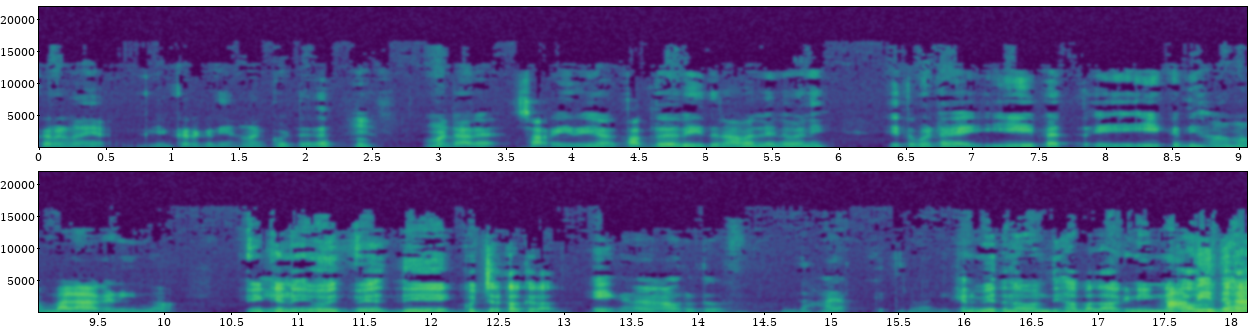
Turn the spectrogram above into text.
කරන කරගෙන යනකොට මට අර ශාරීරික තද වේදනාවල් එනවනේ. එතකොට ඒ පැත්ත ඒක දිහා මම බලාගෙන ඉන්නවා. ඒ කියන්නේ ඔය ඔය දේ කොච්චර කල් කරාද? ඒක නම් අවුරුදු 10ක් විතර වගේ. කියන්නේ වේදනාවන් දිහා බලාගෙන ඉන්න එක අවුරුදු 10ක්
